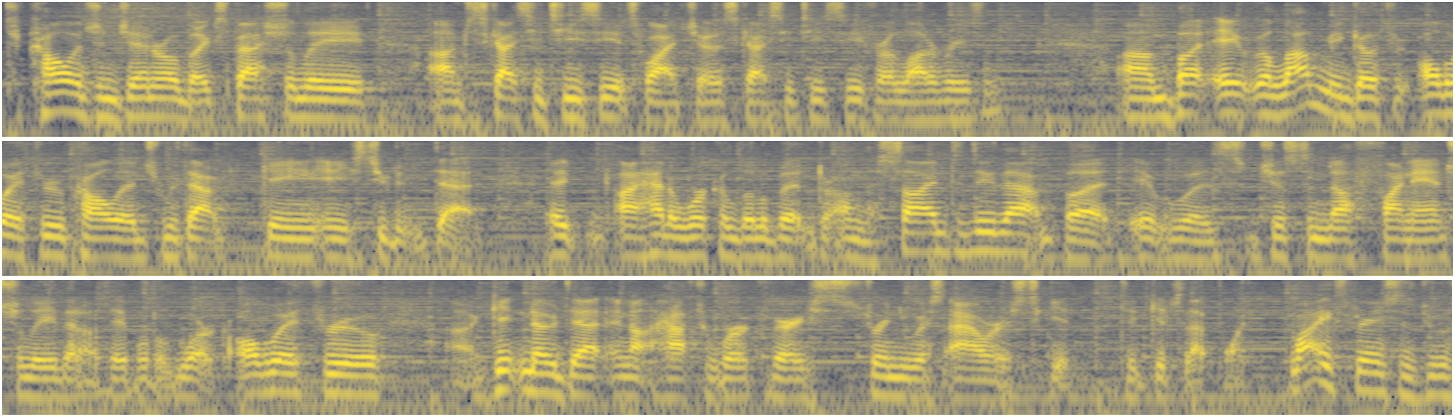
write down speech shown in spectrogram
to college in general, but especially um, to SkyCTC. It's why I chose SkyCTC for a lot of reasons. Um, but it allowed me to go through, all the way through college without gaining any student debt. It, I had to work a little bit on the side to do that, but it was just enough financially that I was able to work all the way through, uh, get no debt, and not have to work very strenuous hours to get to get to that point. My experience is dual,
